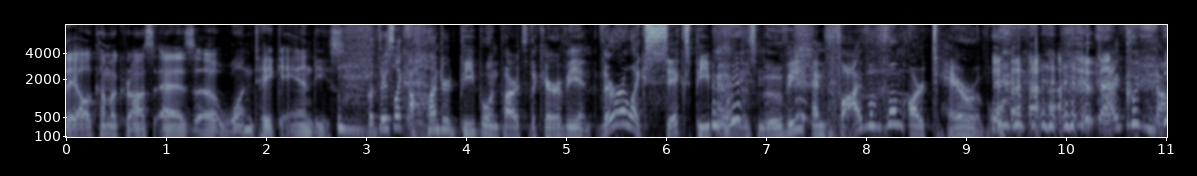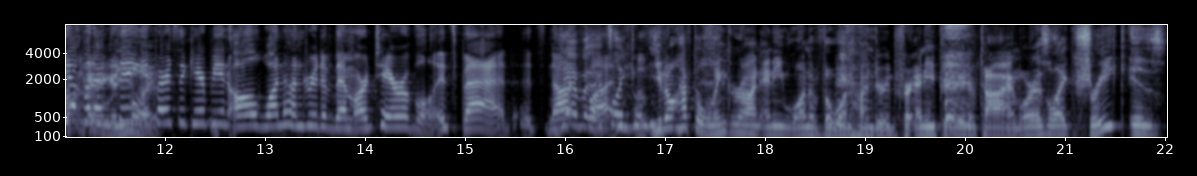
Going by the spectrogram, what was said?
They all come across as uh, one take Andes. But there's like a hundred people in Pirates of the Caribbean. There are like six people in this movie, and five of them are terrible. I could not. Yeah, but I'm think of saying in one. Pirates of the Caribbean, all 100 of them are terrible. It's bad. It's not Yeah, but fun. it's like you don't have to linger on any one of the 100 for any period of time. Whereas like Shriek is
